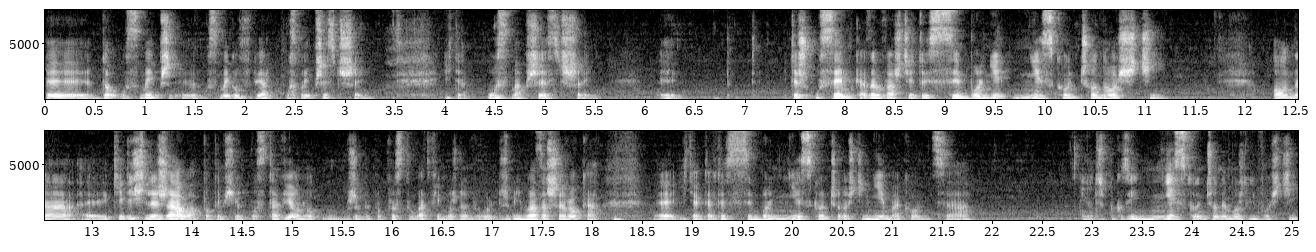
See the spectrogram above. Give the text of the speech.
e, do ósmej, ósmego wymiaru, ósmej przestrzeni. I ta ósma przestrzeń, e, też ósemka, zauważcie, to jest symbol nie, nieskończoności. Ona kiedyś leżała, potem się postawiono, żeby po prostu łatwiej można było, żeby nie była za szeroka i tak dalej. To jest symbol nieskończoności, nie ma końca. I on też pokazuje nieskończone możliwości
